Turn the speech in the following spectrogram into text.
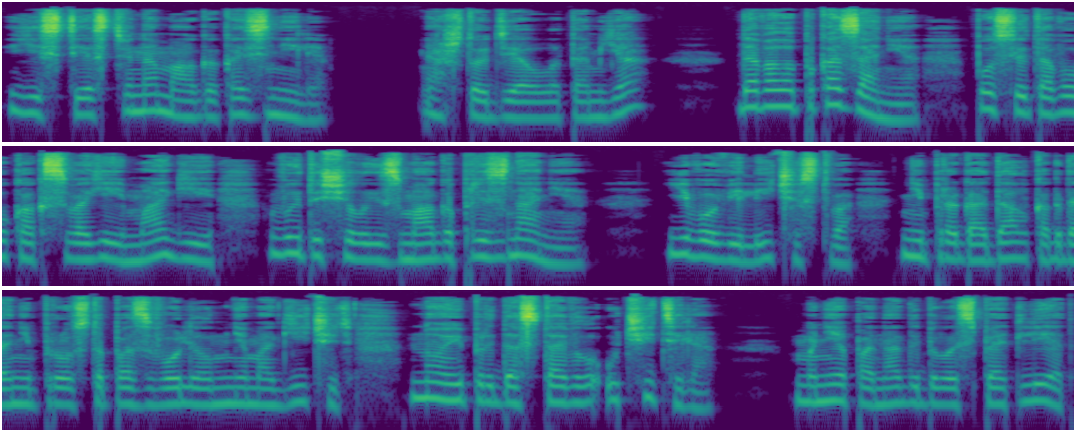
Естественно, мага казнили. А что делала там я? Давала показания после того, как своей магией вытащила из мага признание. Его Величество не прогадал, когда не просто позволил мне магичить, но и предоставил учителя. Мне понадобилось пять лет,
